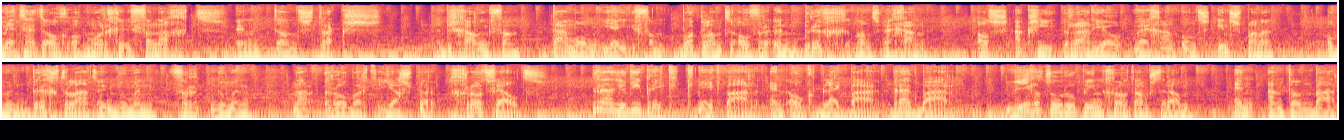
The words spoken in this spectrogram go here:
Met het oog op morgen vannacht. En dan straks een beschouwing van Tamon J. van Blokland over een brug. Want wij gaan als actieradio, wij gaan ons inspannen om een brug te laten noemen, vernoemen naar Robert Jasper Grootveld. Radio Dieprik, kneedbaar en ook blijkbaar bruikbaar. Wereldomroep in Groot-Amsterdam en aantoonbaar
